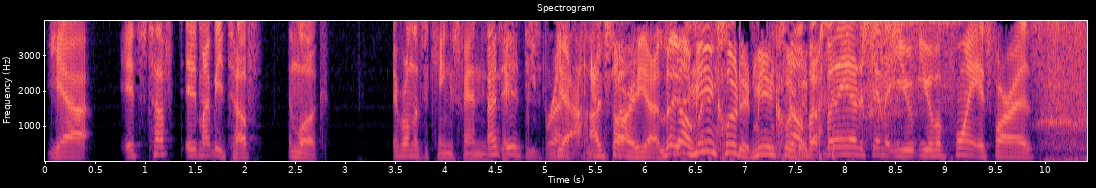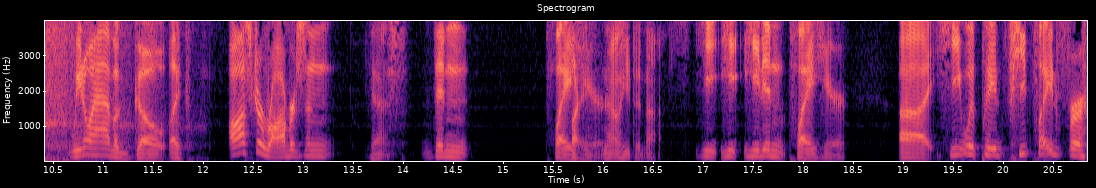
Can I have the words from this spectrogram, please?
Yeah, it's tough. It might be tough. And look, everyone that's a Kings fan needs to take a deep breath. yeah, I'm sorry, yeah, No, me but- included, me included. No, but but they understand that you you have a point as far as we don't have a goat. Like Oscar Robertson yes, didn't play, Play. here. No, he did not. He he he didn't play here. Uh, he would played he played for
